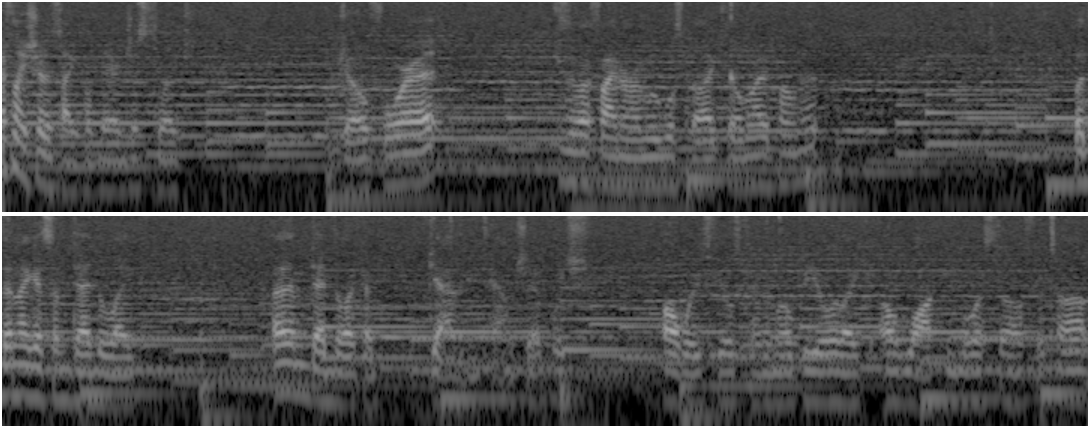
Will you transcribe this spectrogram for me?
Definitely should have cycled there just to like go for it. Because if I find a removal spell, I kill my opponent. But then I guess I'm dead to like, I'm dead to like a Gavony Township, which always feels kind of mopey, or like a walking ballista off the top.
